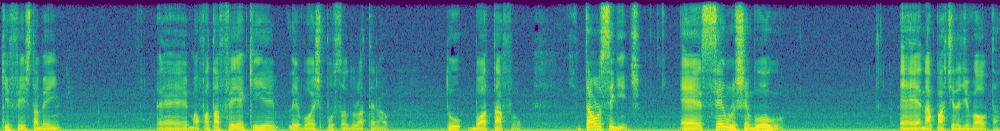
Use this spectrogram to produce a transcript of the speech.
que fez também. É, uma falta feia que levou à expulsão do lateral do Botafogo. Então é o seguinte, é, sem o Luxemburgo, é, na partida de volta,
